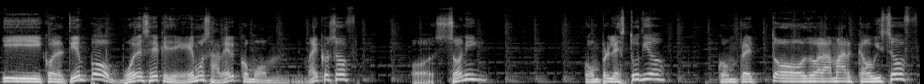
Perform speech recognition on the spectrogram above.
Y con el tiempo puede ser que lleguemos a ver como Microsoft o Sony compre el estudio, compre toda la marca Ubisoft.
